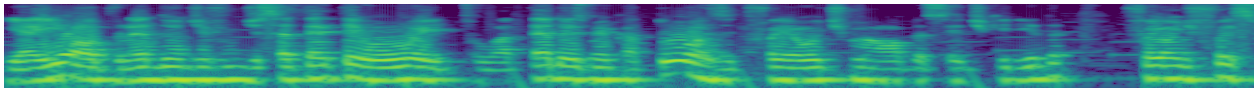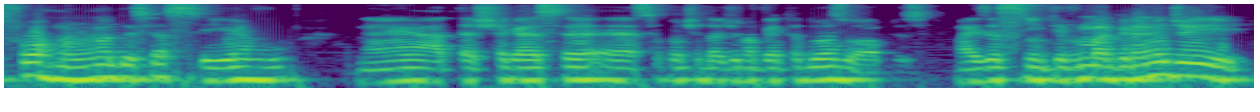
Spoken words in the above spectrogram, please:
E aí, óbvio, né, do, de, de 78 até 2014, que foi a última obra a ser adquirida, foi onde foi se formando esse acervo, né, até chegar a essa, essa quantidade de 92 obras. Mas, assim, teve uma grande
